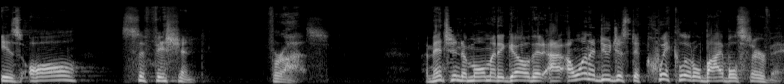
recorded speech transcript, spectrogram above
is all sufficient for us. I mentioned a moment ago that I, I want to do just a quick little Bible survey.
